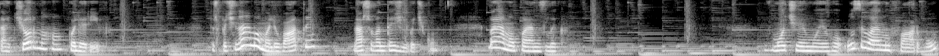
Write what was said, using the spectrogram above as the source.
та чорного кольорів. Тож починаємо малювати нашу вантажівочку. Беремо пензлик, вмочуємо його у зелену фарбу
